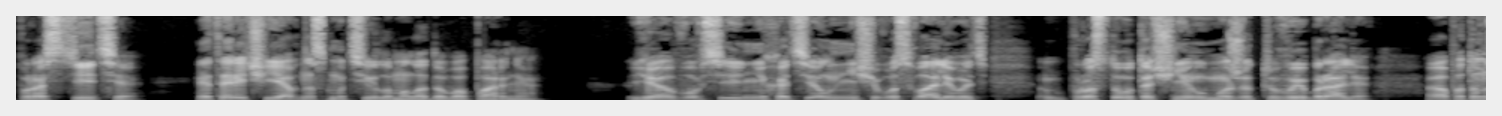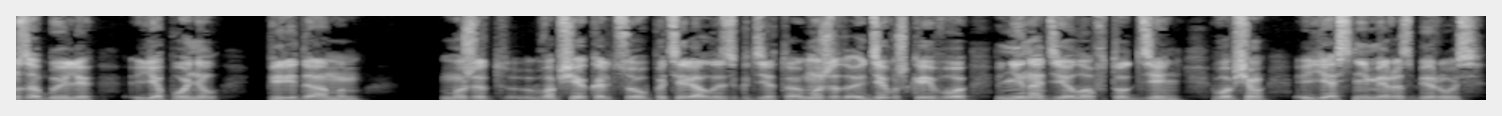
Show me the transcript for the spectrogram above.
«Простите». Эта речь явно смутила молодого парня. «Я вовсе не хотел ничего сваливать, просто уточнил, может, вы брали. А потом забыли, я понял, Передам им. Может, вообще кольцо потерялось где-то. Может, девушка его не надела в тот день. В общем, я с ними разберусь».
